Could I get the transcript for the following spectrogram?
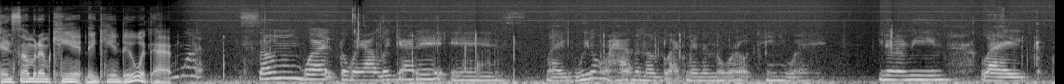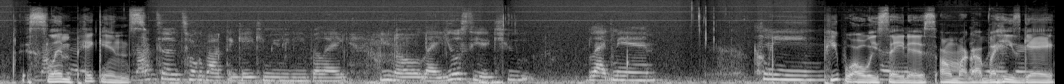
And some of them can't. They can't deal with that. Somewhat, somewhat the way I look at it is like we don't have enough black men in the world anyway. You know what I mean? Like slim to- pickings. Not to talk about the gay community, but like you know, like you'll see a cute black man, clean, People always say this. Oh my god, but he's gay.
